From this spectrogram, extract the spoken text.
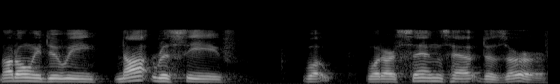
not only do we not receive what, what our sins have, deserve,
